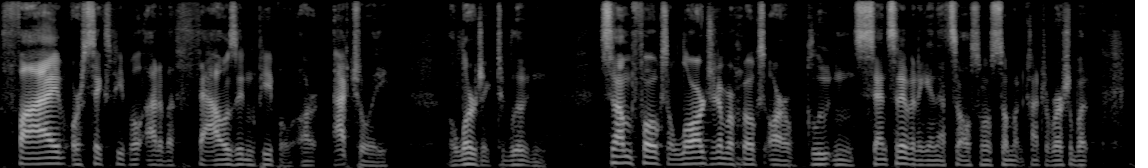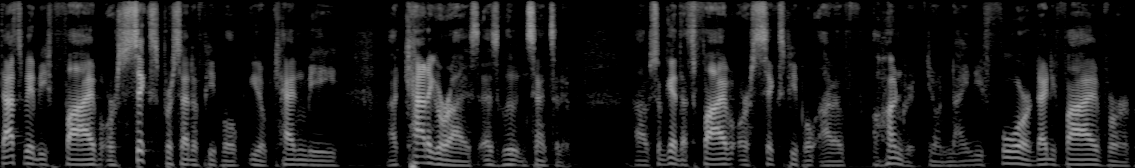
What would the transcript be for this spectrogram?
five or six people out of a thousand people are actually allergic to gluten. Some folks, a larger number of folks, are gluten sensitive, and again, that's also somewhat controversial. But that's maybe five or six percent of people, you know, can be uh, categorized as gluten sensitive. Uh, so again, that's five or six people out of 100. You know, 94, 95, or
